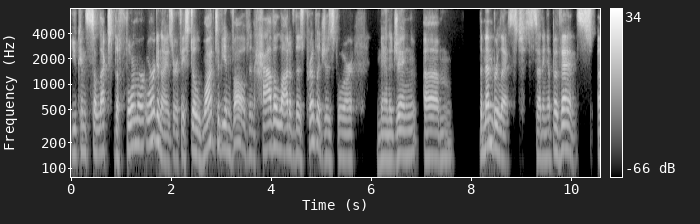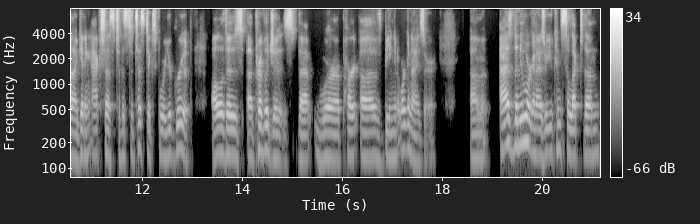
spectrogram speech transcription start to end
you can select the former organizer if they still want to be involved and have a lot of those privileges for managing um, the member list, setting up events, uh, getting access to the statistics for your group, all of those uh, privileges that were part of being an organizer. Um, as the new organizer, you can select them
